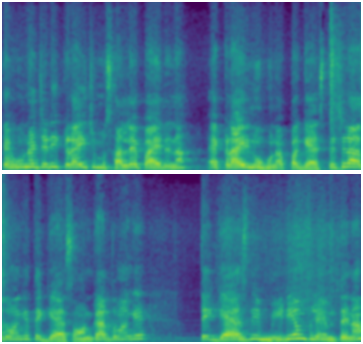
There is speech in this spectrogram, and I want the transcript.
ਤੇ ਹੁਣ ਇਹ ਜਿਹੜੀ ਕੜਾਈ 'ਚ ਮਸਾਲੇ ਪਾਏ ਨੇ ਨਾ, ਇਹ ਕੜਾਈ ਨੂੰ ਹੁਣ ਆਪਾਂ ਗੈਸ ਤੇ ਚੜਾ ਦੇਵਾਂਗੇ ਤੇ ਗੈਸ ਔਨ ਕਰ ਦੇਵਾਂਗੇ। ਤੇ ਗੈਸ ਦੀ ਮੀਡੀਅਮ ਫਲੇਮ ਤੇ ਨਾ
